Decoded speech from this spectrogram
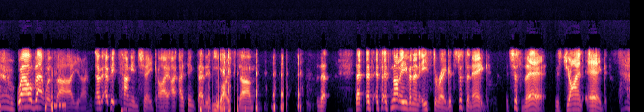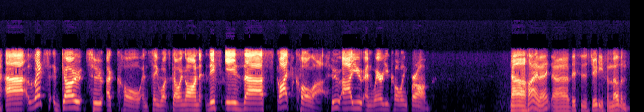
well, that was, uh, you know, a, a bit tongue in cheek. I, I, I, think that is the yeah. most um, that that it's, it's it's not even an Easter egg. It's just an egg. It's just there. This giant egg. Uh, let's go to a call and see what's going on. This is uh, Skype caller. Who are you and where are you calling from? Uh, hi, mate. Uh, this is Judy from Melbourne.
